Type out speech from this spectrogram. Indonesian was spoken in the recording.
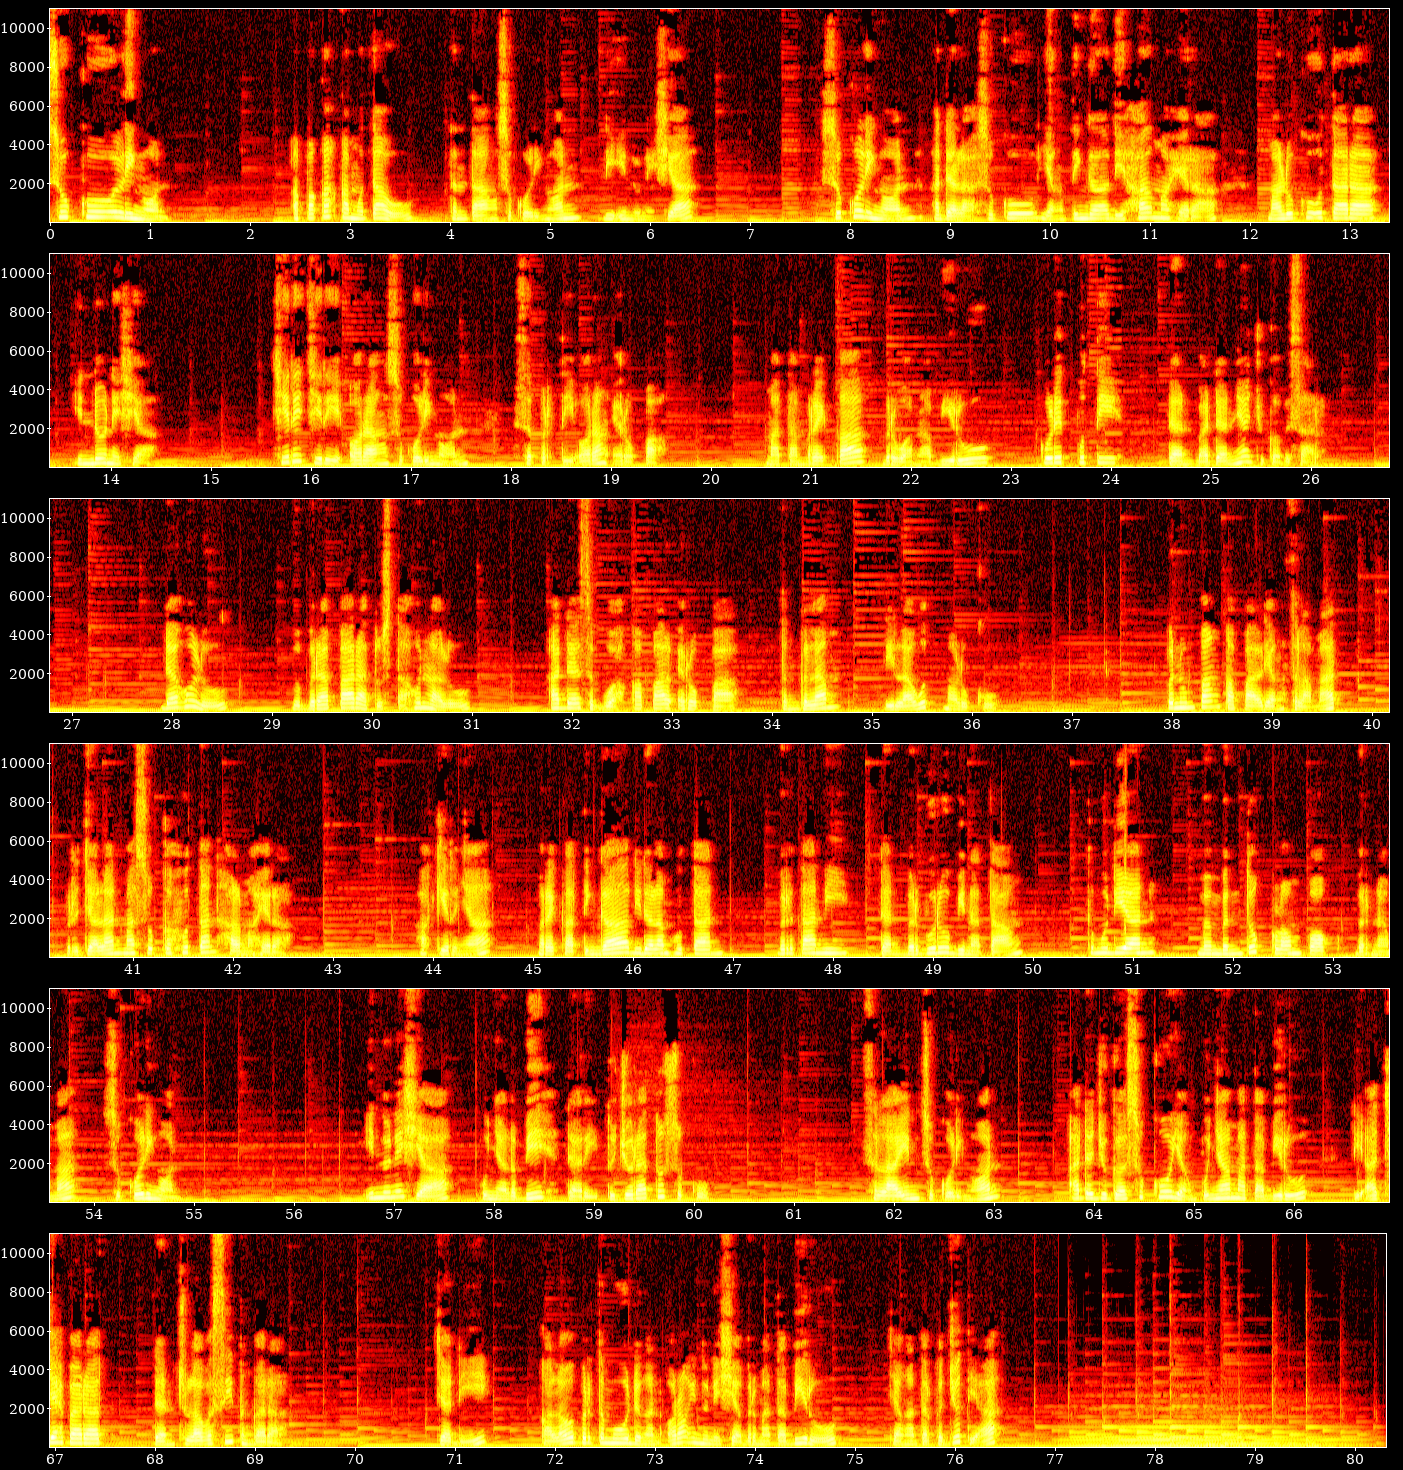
Suku Lingon Apakah kamu tahu tentang suku Lingon di Indonesia? Suku Lingon adalah suku yang tinggal di Halmahera, Maluku Utara, Indonesia. Ciri-ciri orang suku Lingon seperti orang Eropa. Mata mereka berwarna biru, kulit putih, dan badannya juga besar. Dahulu, beberapa ratus tahun lalu, ada sebuah kapal Eropa tenggelam di Laut Maluku. Penumpang kapal yang selamat berjalan masuk ke hutan Halmahera. Akhirnya, mereka tinggal di dalam hutan, bertani, dan berburu binatang, kemudian membentuk kelompok bernama suku Lingon. Indonesia punya lebih dari 700 suku. Selain suku Lingon, ada juga suku yang punya mata biru di Aceh Barat dan Sulawesi Tenggara. Jadi, kalau bertemu dengan orang Indonesia bermata biru, jangan terkejut ya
